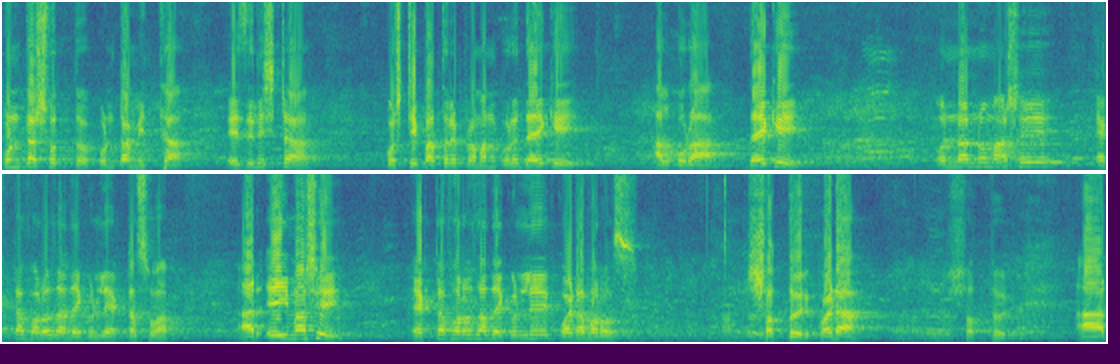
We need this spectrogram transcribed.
কোনটা সত্য, কোনটা মিথ্যা, এই জিনিসটা কোষ্ঠী পাথরে প্রমাণ করে দেয় কে? আল কোরআন। দেয় কে? অন্যান্য মাসে একটা ফরজ আদায় করলে একটা সোয়াব আর এই মাসে একটা ফরজ আদায় করলে কয়টা ফরজ? সত্তর। কয়টা? সত্তর। আর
